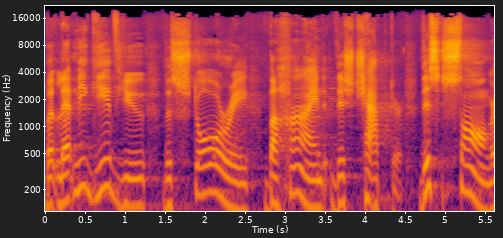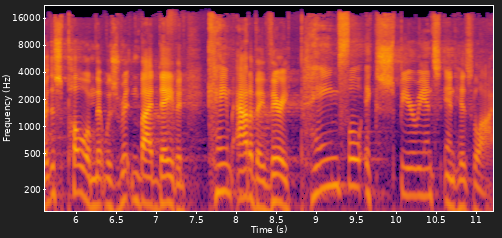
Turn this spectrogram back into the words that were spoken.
but let me give you the story behind this chapter. This song or this poem that was written by David came out of a very painful experience in his life.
